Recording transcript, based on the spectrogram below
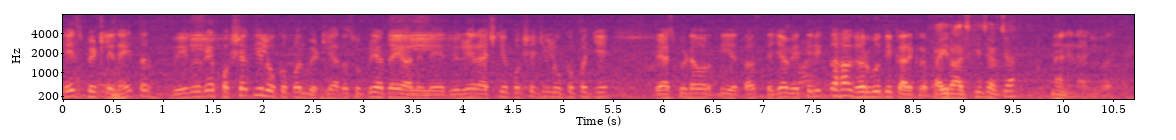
तेच भेटले नाही तर वेगवेगळ्या पक्षातली लोक पण भेटले. आता सुप्रियाताई आलेले आहेत वेगवेगळ्या राजकीय पक्षाची लोक पण जे व्यासपीठावरती येतात त्याच्या व्यतिरिक्त हा घरगुती कार्यक्रम. काही राजकीय चर्चा? नाही नाही नाही, अजिबात.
